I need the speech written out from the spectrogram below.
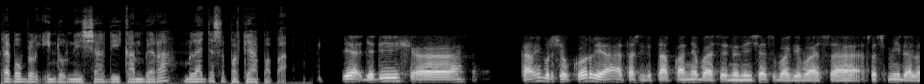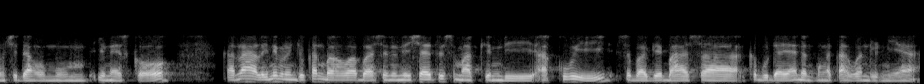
Republik Indonesia di Canberra melihatnya seperti apa, Pak? Ya, jadi uh, kami bersyukur ya atas ditetapkannya bahasa Indonesia sebagai bahasa resmi dalam sidang umum UNESCO. Karena hal ini menunjukkan bahwa bahasa Indonesia itu semakin diakui sebagai bahasa kebudayaan dan pengetahuan dunia.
